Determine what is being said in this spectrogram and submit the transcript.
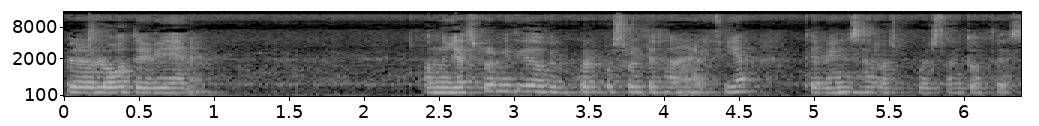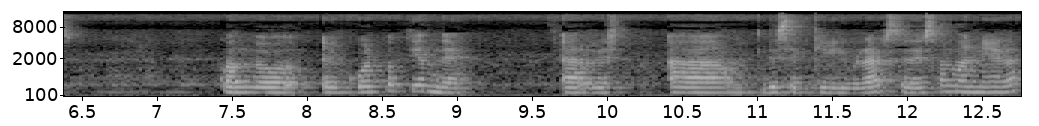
pero luego te viene. Cuando ya has permitido que el cuerpo suelte esa energía, te viene esa respuesta. Entonces, cuando el cuerpo tiende a, desequilibrarse de esa manera,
